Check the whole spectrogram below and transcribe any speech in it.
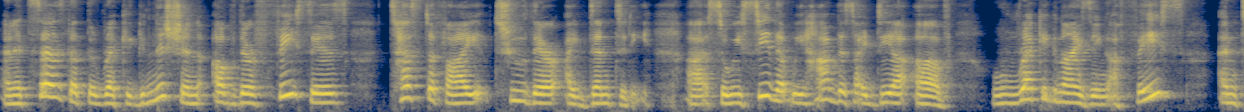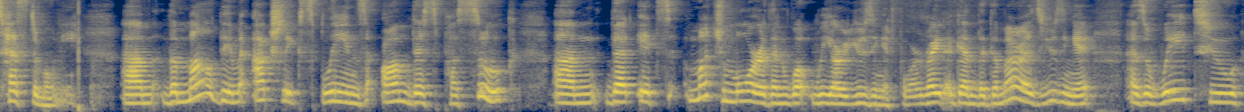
and it says that the recognition of their faces testify to their identity. Uh, so we see that we have this idea of recognizing a face and testimony. Um, the Malbim actually explains on this pasuk um, that it's much more than what we are using it for, right? Again, the Gemara is using it as a way to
